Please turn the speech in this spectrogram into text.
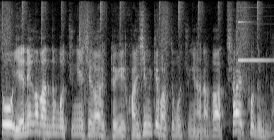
또 얘네가 만든 것 중에 제가 되게 관심 있게 봤던 것 중에 하나가 tripod입니다.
